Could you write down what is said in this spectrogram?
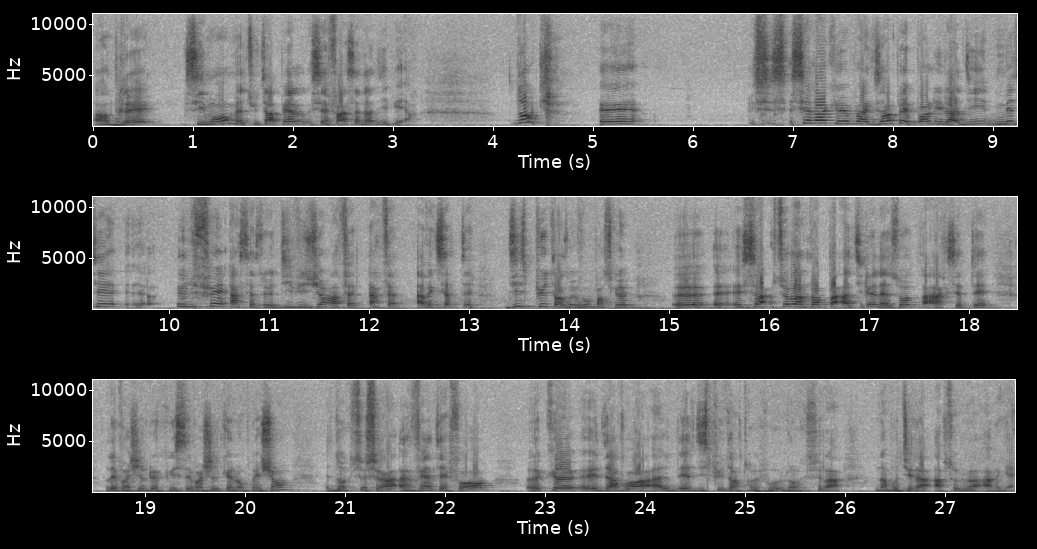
André, Simon, mais tu t'appelles Céphas, c'est-à-dire Pierre. Donc, euh, c'est là que, par exemple, Paul il a dit, mettez euh, une fin à cette division, avec, cette dispute entre vous, parce que euh, cela ne va pas attirer les autres à accepter l'évangile de Christ, l'évangile que nous prêchons. Donc, ce sera un vain effort que d'avoir des disputes entre vous. Donc, cela n'aboutira absolument à rien.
